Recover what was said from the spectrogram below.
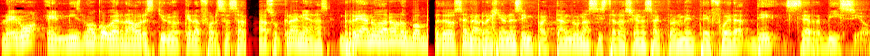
Luego, el mismo gobernador escribió que las Fuerzas Armadas ucranianas reanudaron los bombardeos en las regiones impactando unas instalaciones actualmente fuera de servicio.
